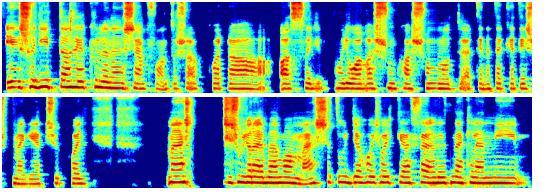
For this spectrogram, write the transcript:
És hogy itt azért különösen fontos akkor a, az, hogy, hogy olvassunk hasonló történeteket, és megértsük, hogy más is ugyanebben van, más se tudja, hogy hogy kell felnőttnek lenni,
